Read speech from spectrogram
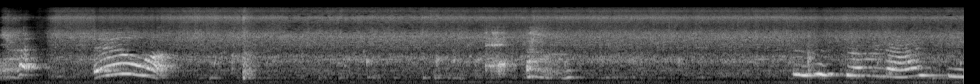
Ew! This is so nasty.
